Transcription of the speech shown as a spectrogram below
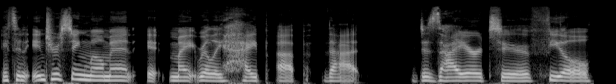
it's an interesting moment. It might really hype up that desire to feel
